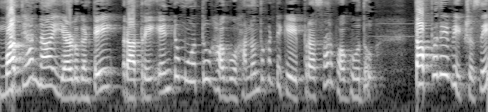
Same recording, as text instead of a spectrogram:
ಮಧ್ಯಾಹ್ನ ಎರಡು ಗಂಟೆ, ರಾತ್ರಿ ಎಂಟು ಮೂವತ್ತು ಹಾಗೂ ಹನ್ನೊಂದು ಗಂಟೆಗೆ ಪ್ರಸಾರವಾಗುವುದು. ತಪ್ಪದೇ ವೀಕ್ಷಿಸಿ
